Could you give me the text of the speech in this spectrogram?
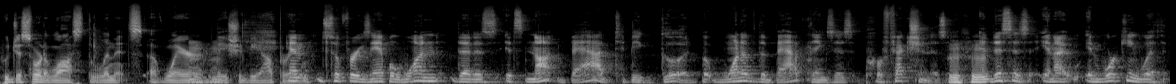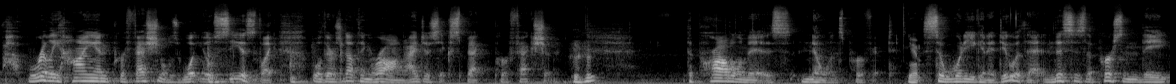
who just sort of lost the limits of where they should be operating. And so, for example, one that is, it's not bad to be good, but one of the bad things is perfectionism. Mm-hmm. And this is, and I, in working with really high end professionals, what you'll see is like, well, there's nothing wrong. I just expect perfection. Mm-hmm. The problem is no one's perfect. Yep. So what are you going to do with that? And this is the person they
